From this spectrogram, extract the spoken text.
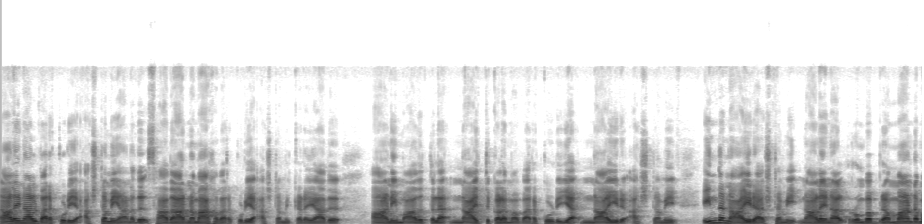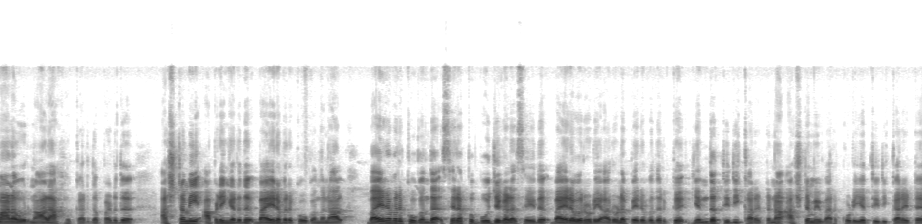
நாளை நாள் வரக்கூடிய அஷ்டமியானது சாதாரணமாக வரக்கூடிய அஷ்டமி கிடையாது. ஆணி மாதத்தில் ஞாயிற்றுக்கிழமை வரக்கூடிய ஞாயிறு அஷ்டமி. இந்த ஞாயிறு அஷ்டமி நாளை நாள் ரொம்ப பிரம்மாண்டமான ஒரு நாளாக கருதப்படுது. அஷ்டமி அப்படிங்கிறது பைரவருக்கு உகந்த நாள். பைரவருக்கு உகந்த சிறப்பு பூஜைகளை செய்து பைரவருடைய அருளை பெறுவதற்கு எந்த திதி கரெக்டுனா அஷ்டமி வரக்கூடிய திதி கரெக்டு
